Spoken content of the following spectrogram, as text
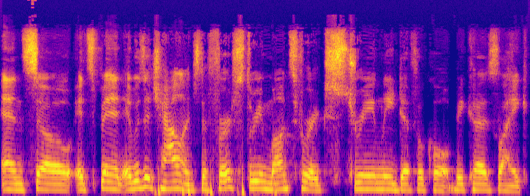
And so it's been it was a challenge. The first 3 months were extremely difficult because like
